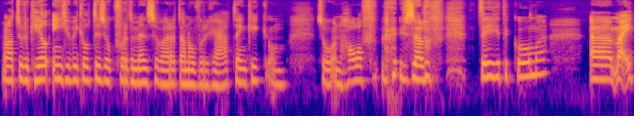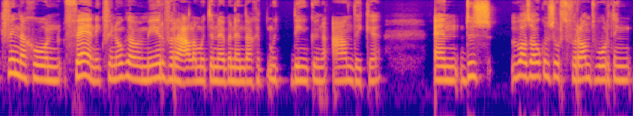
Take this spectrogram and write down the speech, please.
Wat natuurlijk heel ingewikkeld is, ook voor de mensen waar het dan over gaat, denk ik. Om zo een half jezelf tegen te komen. Uh, maar ik vind dat gewoon fijn. Ik vind ook dat we meer verhalen moeten hebben en dat je moet dingen kunnen aandikken. En dus was ook een soort verantwoording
